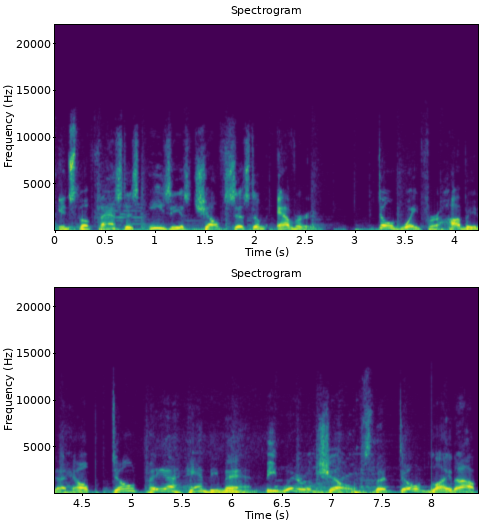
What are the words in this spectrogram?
It's the fastest, easiest shelf system ever. Don't wait for hubby to help. Don't pay a handyman. Beware of shelves that don't light up.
